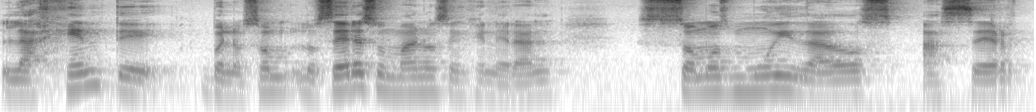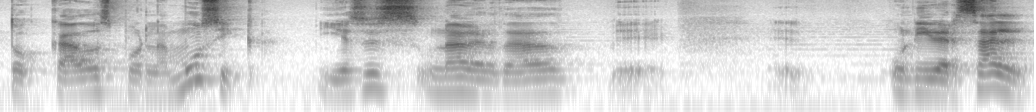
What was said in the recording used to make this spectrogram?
La gente, bueno, son, los seres humanos en general, somos muy dados a ser tocados por la música. Y eso es una verdad eh, eh, universal.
